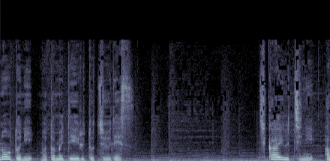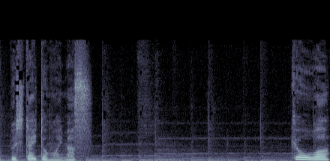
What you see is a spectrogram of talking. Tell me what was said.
ノートにまとめている途中です。近いうちにアップしたいと思います。今日は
